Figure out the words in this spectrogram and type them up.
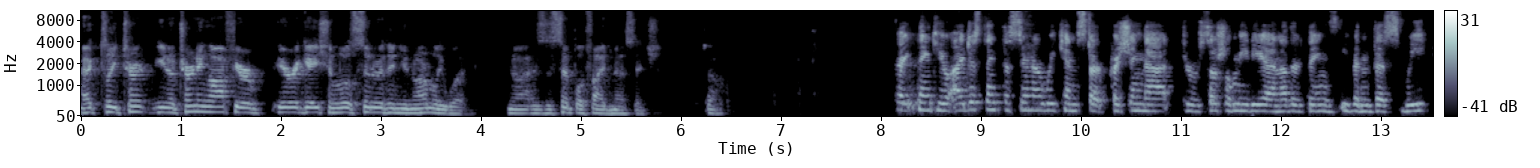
actually turn, you know, turning off your irrigation a little sooner than you normally would, you know, as a simplified message. So. Great, thank you. I just think the sooner we can start pushing that through social media and other things, even this week,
